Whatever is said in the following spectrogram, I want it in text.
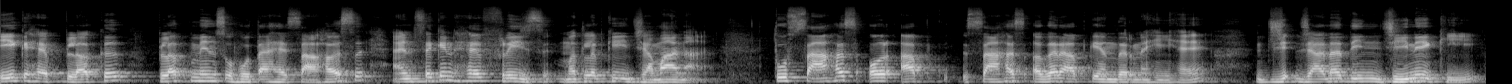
एक है प्लक प्लक मीन्स होता है साहस एंड सेकंड है फ्रीज मतलब कि जमाना। तो साहस और आप, साहस अगर आपके अंदर नहीं है ज़्यादा दिन जीने की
